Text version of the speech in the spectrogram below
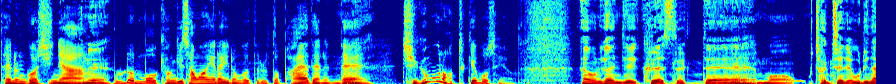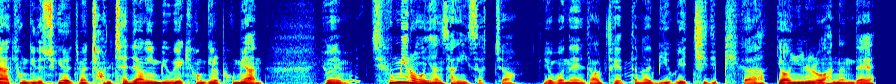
되는 것이냐. 네. 물론 뭐 경기 상황이나 이런 것들을 또 봐야 되는데 네. 지금은 어떻게 보세요? 그러니까 우리가 이제 그랬을 때 음. 뭐 전체 우리나라 경기도 중요하지만 전체적인 미국의 경기를 보면 요 흥미로운 현상이 있었죠. 이번에 어떻게 했던가 미국의 GDP가 연일로 하는데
